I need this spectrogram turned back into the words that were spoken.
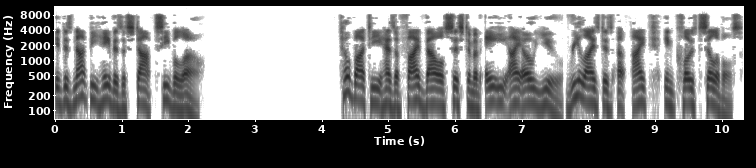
it does not behave as a stop see below. Tobati has a five-vowel system of a, e, i, o, u, realized as a, i, t, in closed syllables.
